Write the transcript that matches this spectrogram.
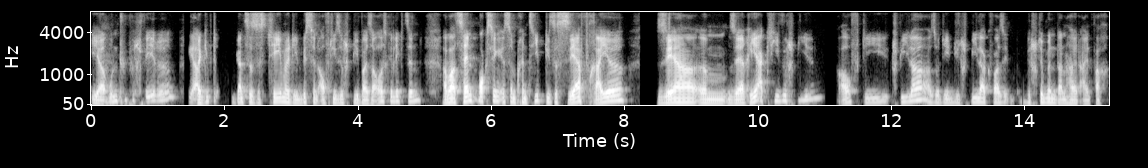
eher untypisch wäre. Ja. Da gibt es ganze Systeme, die 'n bisschen auf diese Spielweise ausgelegt sind. Aber Sandboxing ist im Prinzip dieses sehr freie, sehr, ähm sehr reaktive Spielen auf die Spieler. Also, die die Spieler quasi bestimmen dann halt einfach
